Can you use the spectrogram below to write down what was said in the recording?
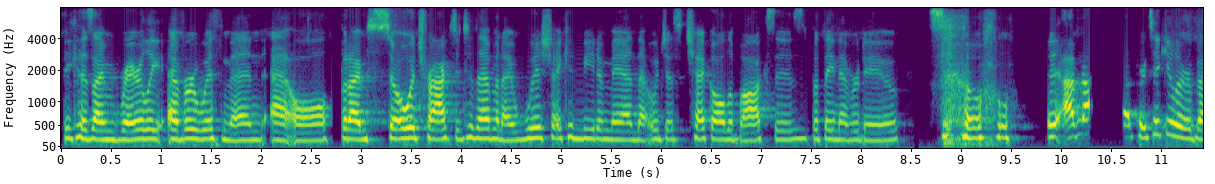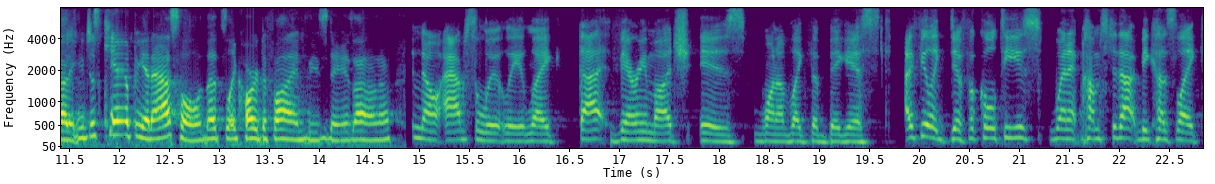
because I'm rarely ever with men at all, but I'm so attracted to them and I wish I could meet a man that would just check all the boxes, but they never do. So I'm not that particular about it. You just can't be an asshole. That's like hard to find these days. I don't know. No, absolutely. Like that very much is one of like the biggest I feel like difficulties when it comes to that because like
